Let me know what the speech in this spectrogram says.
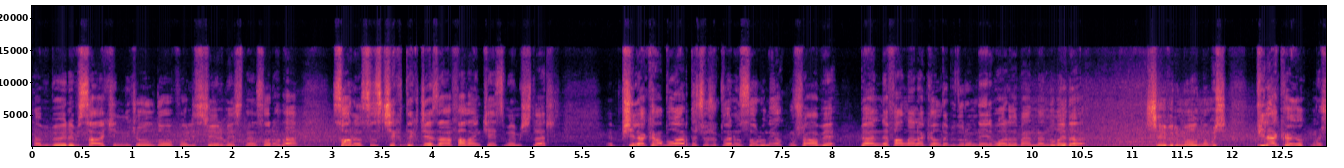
tabii böyle bir sakinlik oldu o polis çevirmesinden sonra da sorunsuz çıktık. Ceza falan kesmemişler. E, Plaka bu arada çocukların sorunu yokmuş abi. Benle falan alakalı da bir durum değil bu arada. Benden dolayı da çevirme olmamış. Plaka yokmuş.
